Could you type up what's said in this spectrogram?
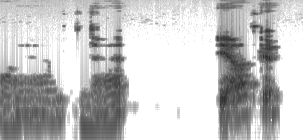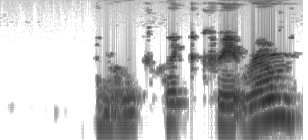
Uh, yeah, that's good. And when we click create room,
